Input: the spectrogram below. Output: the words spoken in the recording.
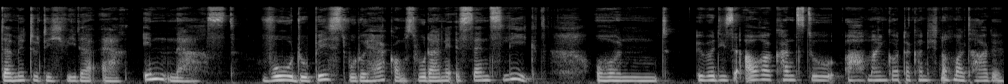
damit du dich wieder erinnerst, wo du bist, wo du herkommst, wo deine Essenz liegt. Und über diese Aura kannst du, oh mein Gott, da kann ich noch mal Tage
